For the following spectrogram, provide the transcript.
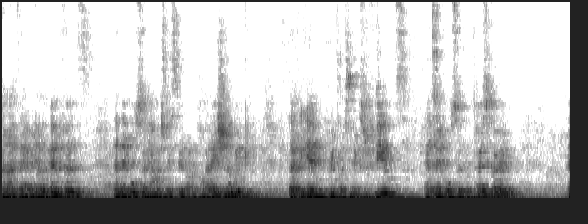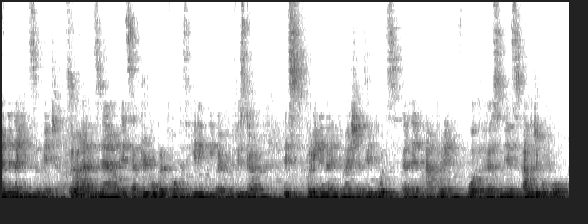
Uh, if they have any other benefits, and then also how much they spend on accommodation a week. That again brings up some extra fields, and then also the postcode, and then they can submit. So what happens now is that Drupal web form is hitting the OpenFisca, it's putting in that information as inputs, and then outputting what the person is eligible for.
